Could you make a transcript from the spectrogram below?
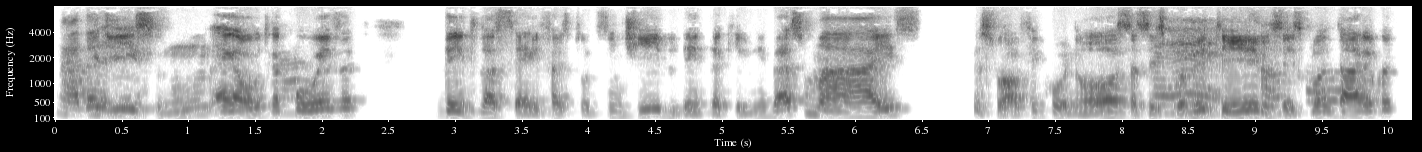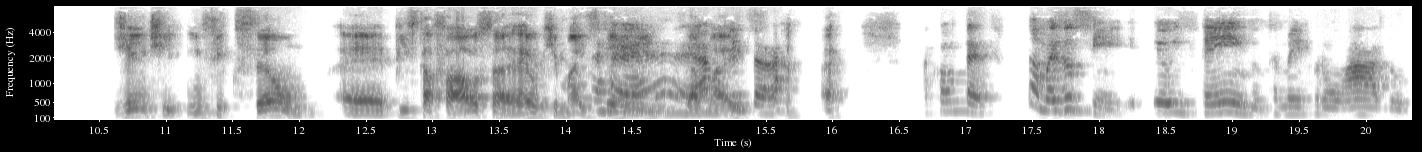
Nada disso. Não era outra coisa. Dentro da série faz todo sentido, dentro daquele universo, mas o pessoal ficou, nossa, vocês é, prometeram, vocês plantaram. Gente, em ficção, é, pista falsa é o que mais tem. É, ainda é mais. Acontece. Não, mas assim, eu entendo também, por um lado,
